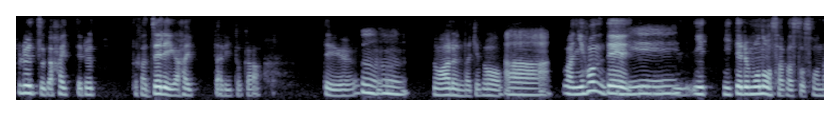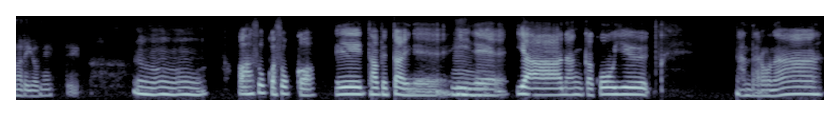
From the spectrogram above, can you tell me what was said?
フルーツが入ってるとか、ゼリーが入ったりとかっていううんうん。のはあるんだけど、ああ、まあ日本えでえに似てるものを探すとそうなるよねっていう。うんうんうん。ああ、そっかそっか。ええ食べたいね。いいね。いやー、なんかこういう、なんだろうな。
